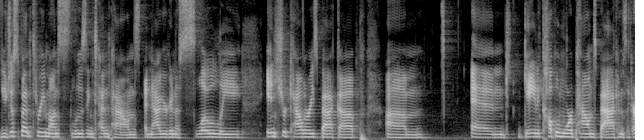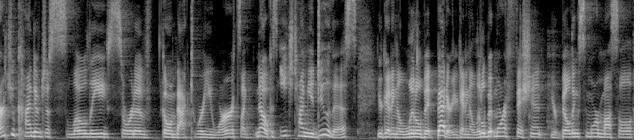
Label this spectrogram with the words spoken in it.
you just spent three months losing 10 pounds and now you're going to slowly inch your calories back up um, and gain a couple more pounds back. And it's like, aren't you kind of just slowly sort of going back to where you were? It's like, no, because each time you do this, you're getting a little bit better. You're getting a little bit more efficient. You're building some more muscle.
